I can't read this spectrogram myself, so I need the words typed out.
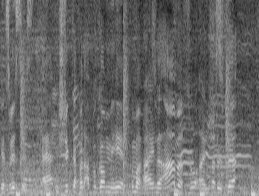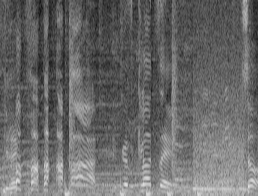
Jetzt wisst ihr es. Er hat ein Stück davon abbekommen. Hier, guck mal. Was Ein- für Arme. so ein Was Stück. für... Direkt. Das ist Klotz, ey. So.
